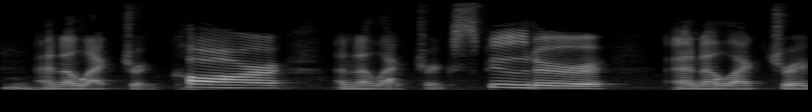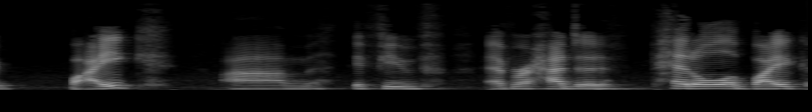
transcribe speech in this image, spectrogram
hmm. an electric car, an electric scooter, an electric bike. Um, if you've ever had to pedal a bike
